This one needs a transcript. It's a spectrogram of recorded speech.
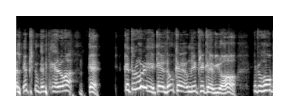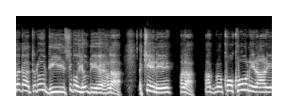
အလေးပြုငယ်ငယ်တော့ကဲကဲသူတို့တွေကဲလောက်ခဲ့အမြဲဖြစ်ခဲ့ပြီးတော့သူတို့ဟိုဘက်ကသူတို့ဒီစစ်ဖို့ရုပ်တွေရဲ့ဟုတ်လားအချင်းနေဟုတ်လားအခိုးခိုးနေတာတွေ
